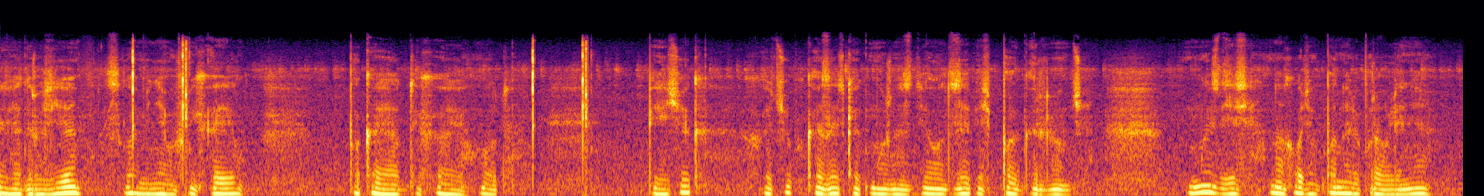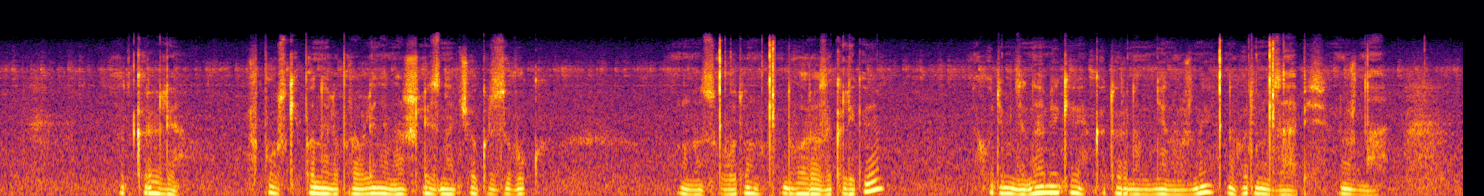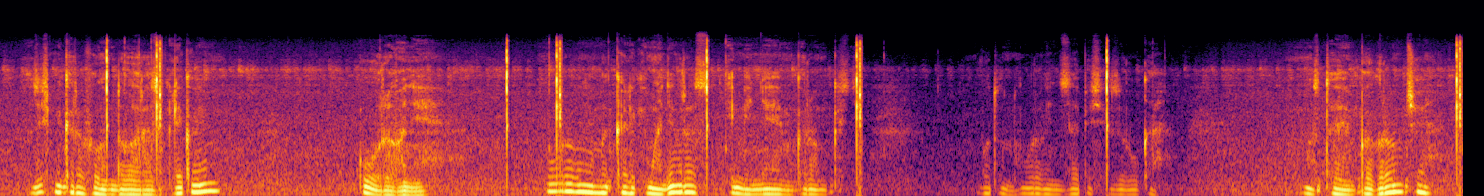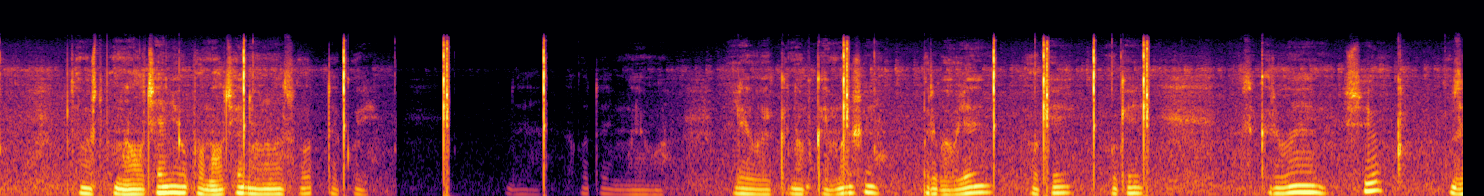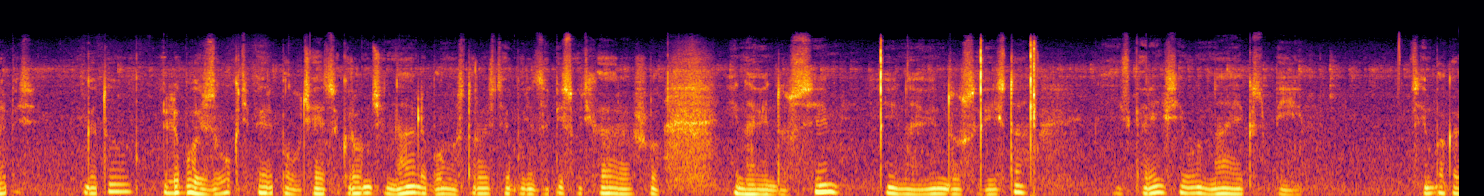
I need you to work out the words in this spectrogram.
Привет, друзья! С вами Немов Михаил. Пока я отдыхаю от печек, хочу показать, как можно сделать запись погромче. Мы здесь находим панель управления. Открыли в пуске панель управления, нашли значок звук. У нас вот он. Два раза кликаем. Находим динамики, которые нам не нужны. Находим запись. Нужна. Здесь микрофон. Два раза кликаем. Уровни. Уровни мы кликаем один раз и меняем громкость. Вот он, уровень записи звука. Мы ставим погромче, потому что по умолчанию, по умолчанию он у нас вот такой. Да, хватаем мы его левой кнопкой мыши, прибавляем, окей, окей, закрываем, все, запись готово. Любой звук теперь получается громче на любом устройстве будет записывать хорошо. И на Windows 7, и на Windows Vista, и скорее всего на XP. Всем пока.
